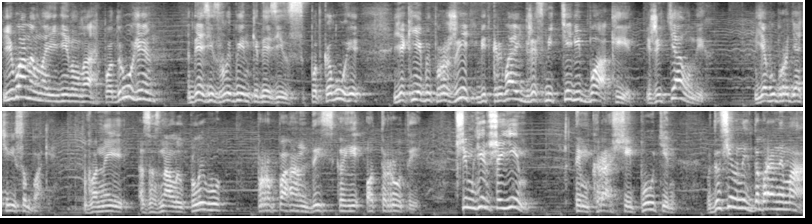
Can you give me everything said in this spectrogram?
Івановна і Нінова подруги, десь із глибинки, десь із подкалуги, які, аби прожить, відкривають вже сміттєві баки. Життя у них, як у бродячої собаки. Вони зазнали впливу пропагандистської отрути. Чим гірше їм, тим кращий Путін. В душі у них добра нема,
